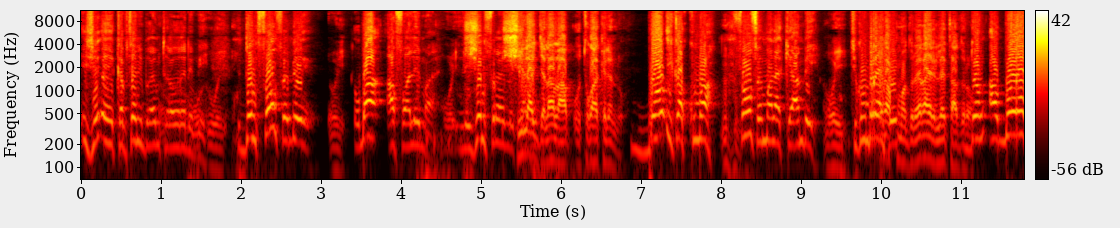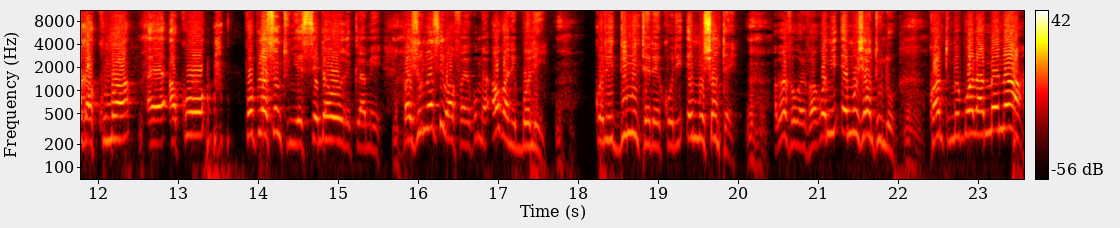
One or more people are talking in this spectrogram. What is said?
yen capitaine ibrahim traoré de bɛ yen donc fɛn o fɛn bɛ yen oui. o b'a a fɔ ale ma. Oui. Les jeunes frères si la jala la o cogoya kelen don bɔ i ka kuma fɛn o fɛn mana kɛ an bɛ yen oui. Tu comprends un ka peu? Kuma dɔrɔn ka yɛrɛ ta dɔrɔn donc a bɔra ka kuma ɛɛ a ko population tun ye CEDEAO réclamé. Parce que journaliste b'a fɔ a ye ko mais aw ka nin bɔli ko ni dimi tɛ dɛ ko ni émotion tɛ a b'a fɔ ko de fɔ ko ni émotion tun don k'an tun bɛ bɔ a la maintenant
